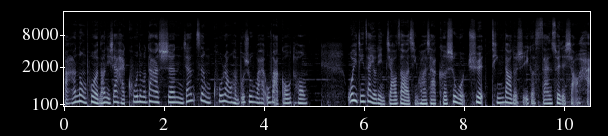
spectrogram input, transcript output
把它弄破了，然后你现在还哭那么大声，你这样这种哭让我很不舒服，还无法沟通。我已经在有点焦躁的情况下，可是我却听到的是一个三岁的小孩，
